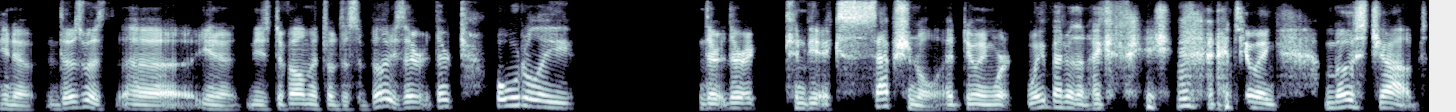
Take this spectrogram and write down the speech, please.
you know those with uh, you know these developmental disabilities they're they're totally they're they can be exceptional at doing work way better than i could be mm. at doing most jobs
